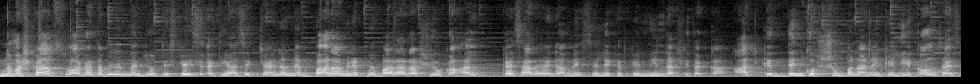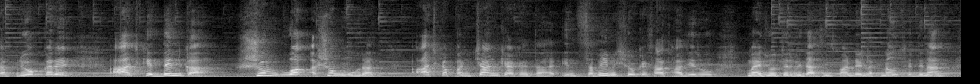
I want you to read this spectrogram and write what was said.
नमस्कार, स्वागत अभिनंदन ज्योतिष के इस ऐतिहासिक चैनल में। 12 मिनट में 12 राशियों का हल कैसा रहेगा मेष से लेकर के मीन राशि तक का? आज के दिन को शुभ बनाने के लिए कौन सा ऐसा प्रयोग करें? आज के दिन का शुभ व अशुभ मुहूर्त। आज का पंचांग क्या कहता है? इन सभी विषयों के साथ हाजिर हूँ मैं ज्योतिर्विद आशीष पांडे, लखनऊ से, दिनांक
